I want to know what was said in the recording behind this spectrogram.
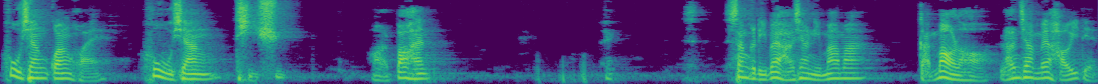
互相关怀、互相体恤啊。包含，哎，上个礼拜好像你妈妈。感冒了哈，老人家没有好一点。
